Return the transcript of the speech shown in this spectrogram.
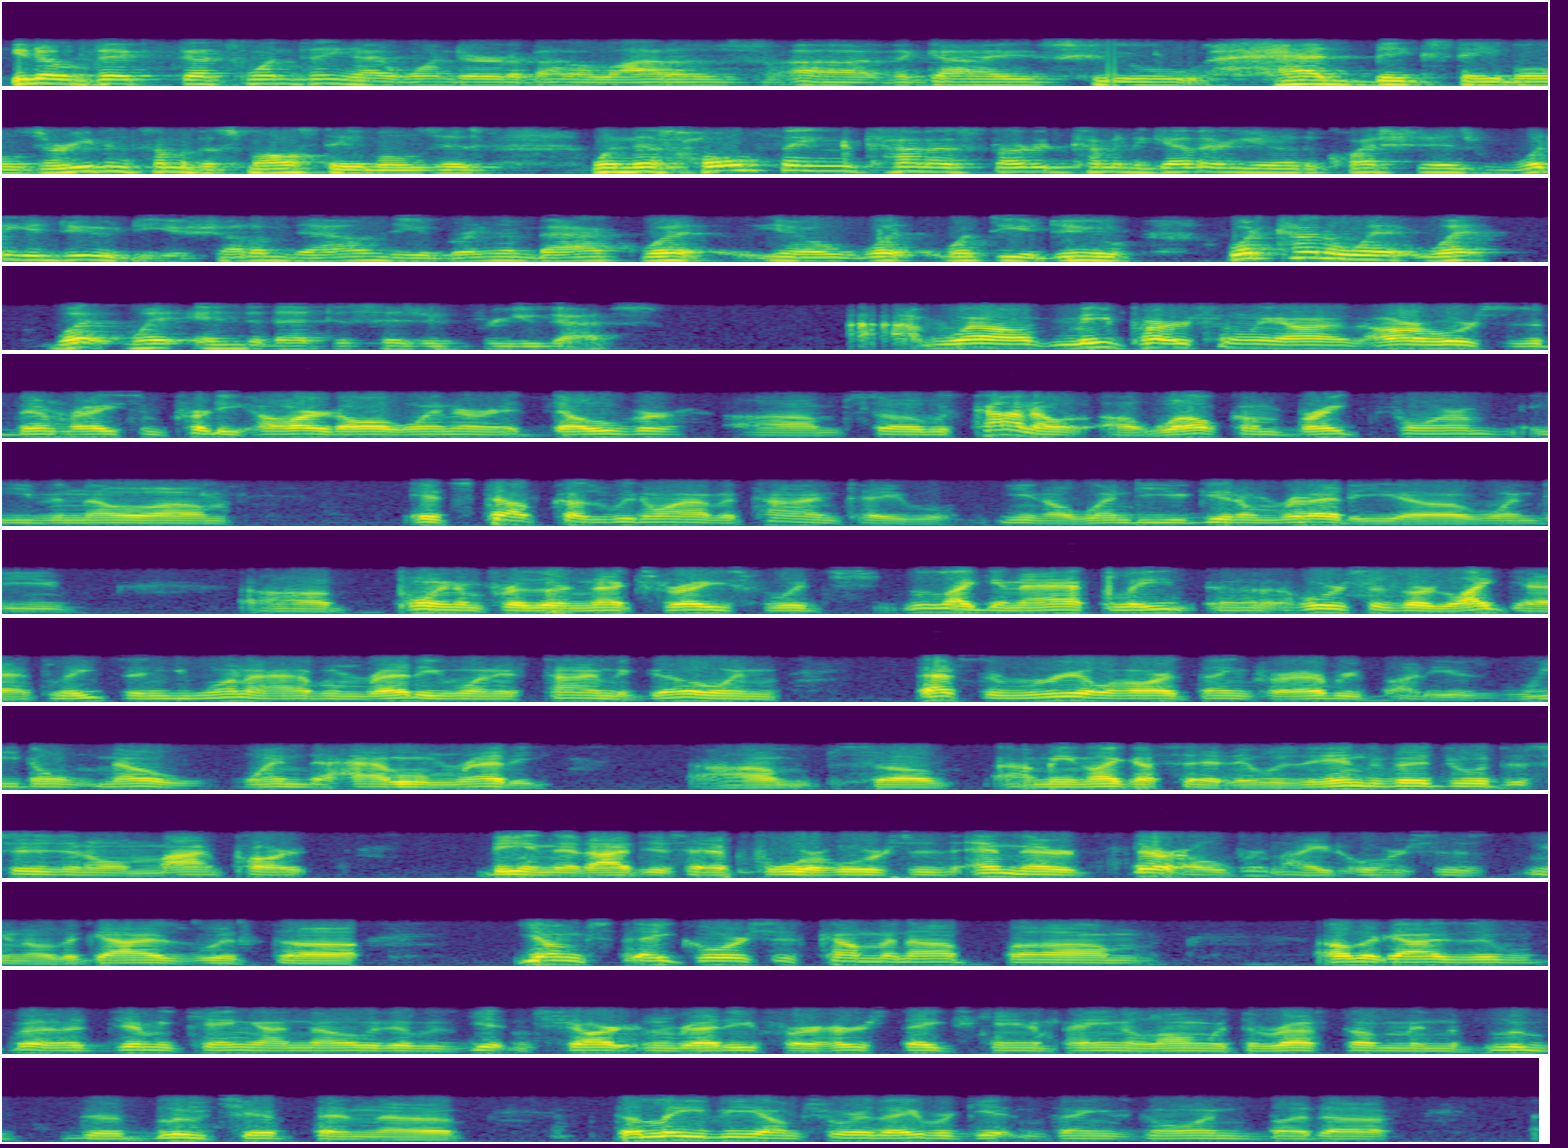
you know, Vic, that's one thing I wondered about a lot of uh, the guys who had big stables or even some of the small stables is when this whole thing kind of started coming together, you know, the question is, what do you do? Do you shut them down? Do you bring them back? What, you know, what, what do you do? What kind of went, what, what went into that decision for you guys? Uh, well, me personally, our, our horses have been racing pretty hard all winter at Dover, um, so it was kind of a welcome break for them. Even though um, it's tough because we don't have a timetable. You know, when do you get them ready? Uh, when do you uh, point them for their next race? Which, like an athlete, uh, horses are like athletes, and you want to have them ready when it's time to go. And that's the real hard thing for everybody is we don't know when to have them ready. Um, so, I mean, like I said, it was an individual decision on my part, being that I just have four horses, and they're they're overnight horses. You know, the guys with uh, young stake horses coming up. Um, other guys, uh, Jimmy King, I know that was getting Shartin ready for her stakes campaign, along with the rest of them in the blue, the blue chip and the the Levy. I'm sure they were getting things going, but uh,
